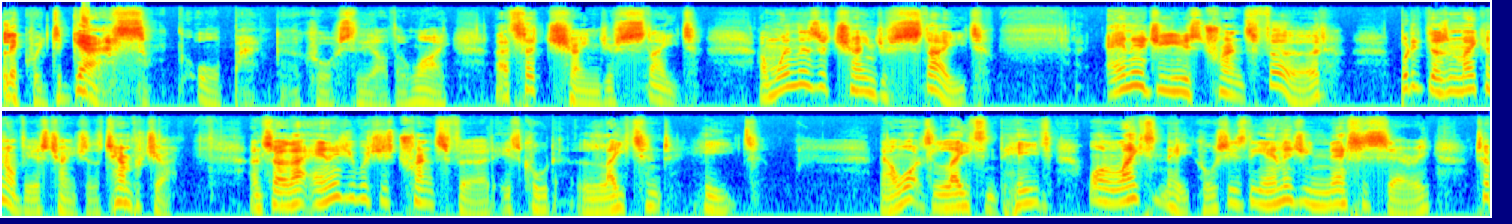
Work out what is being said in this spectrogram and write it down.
liquid to gas, or back, of course, the other way. That's a change of state. And when there's a change of state, energy is transferred, but it doesn't make an obvious change to the temperature. And so that energy which is transferred is called latent heat. Now, what's latent heat? Well, latent heat, of course, is the energy necessary to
